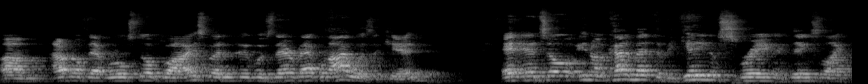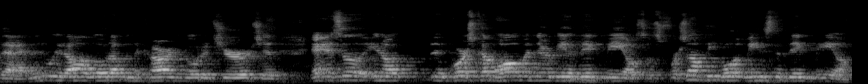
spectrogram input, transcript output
Um, I don't know if that rule still applies, but it, it was there back when I was a kid. And, and, so, you know, it kind of meant the beginning of spring and things like that. And then we'd all load up in the car and go to church. And, and so, you know, of course, come home and there'd be a big meal. So for some people, it means the big meal.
